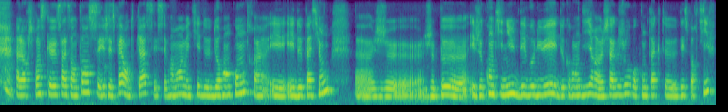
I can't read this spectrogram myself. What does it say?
Alors, je pense que ça s'entend, j'espère en tout cas, c'est vraiment un métier de, rencontre euh, et, de passion. Euh, je, peux et je continue d'évoluer et de grandir chaque jour au contact des sportifs.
